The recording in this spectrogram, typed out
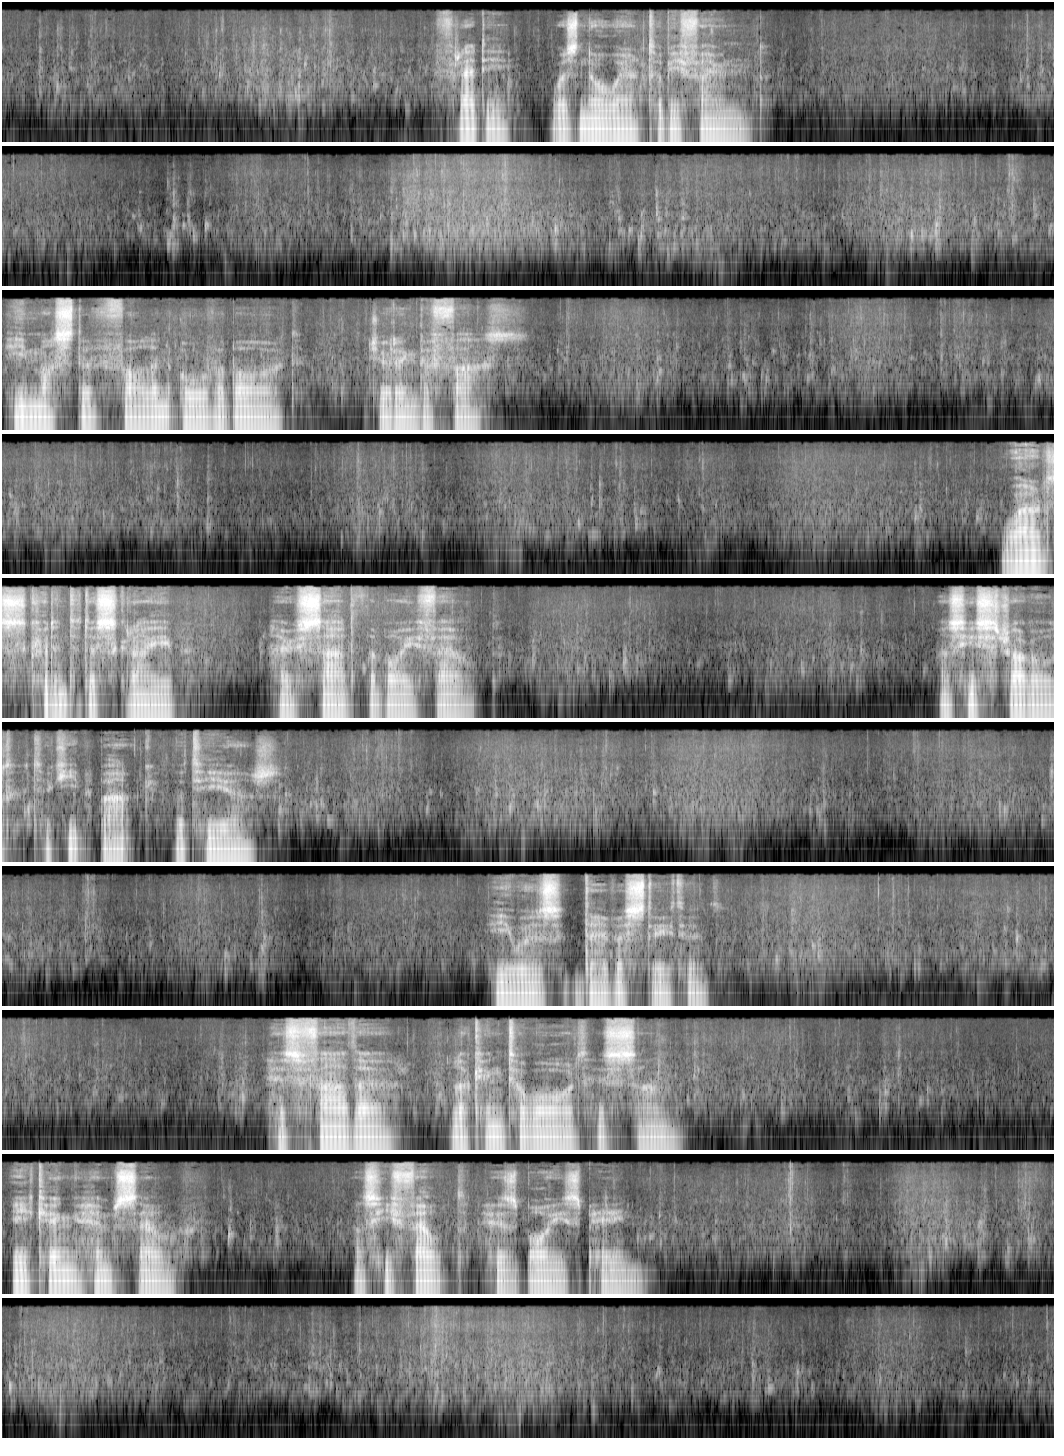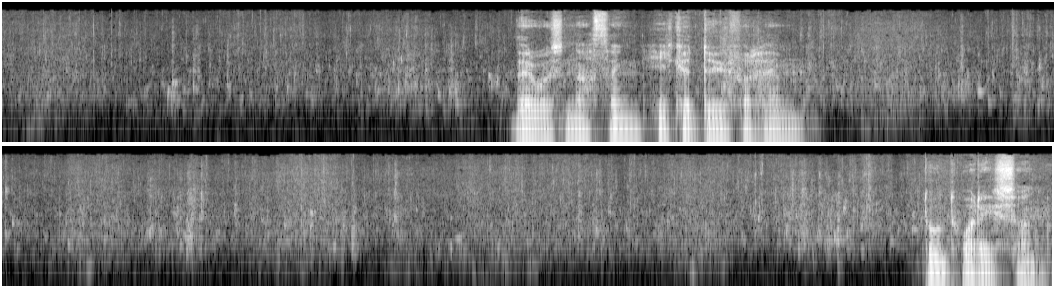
Freddy was nowhere to be found. He must have fallen overboard during the fuss. Words couldn't describe how sad the boy felt as he struggled to keep back the tears. He was devastated. His father looking toward his son aching himself as he felt his boy's pain. There was nothing he could do for him Don't worry, son.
